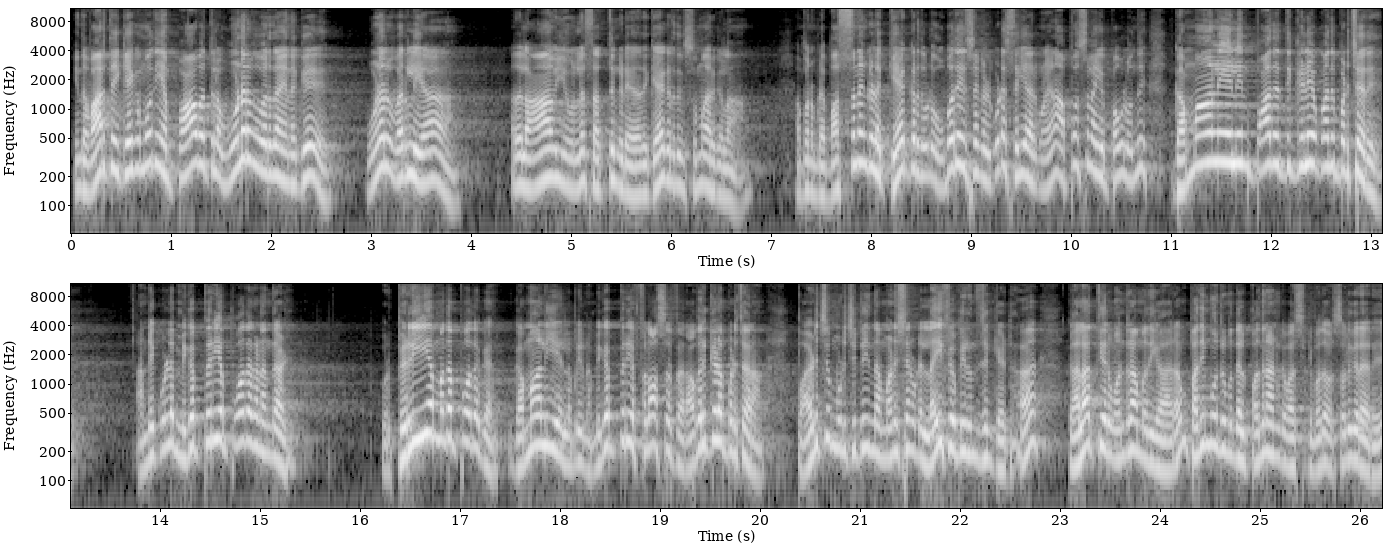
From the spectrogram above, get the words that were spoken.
இந்த வார்த்தையை கேட்கும்போது என் பாவத்தில் உணர்வு வருதா எனக்கு? உணர்வு வரலையா? அதில் ஆவியும் இல்லை சத்தும் கிடையாது. அது கேட்கறதுக்கு சும்மா இருக்கலாம். அப்போ நம்முடைய வசனங்களை கேட்கறத விட உபதேசங்கள் கூட சரியா இருக்கணும். ஏன்னா அப்போ பவுல் வந்து கமாலியலின் பாதத்துக்கு கீழே உட்காந்து படிச்சாரு. அன்றைக்குள்ள மிகப்பெரிய போதகன் அந்தாள் ஒரு பெரிய மத போதகர் கமாலியல் அப்படின்னா மிகப்பெரிய பிலாசபர் அவர் கீழே படிச்சாராம். படிச்சு முடிச்சுட்டு இந்த மனுஷனுடைய லைஃப் எப்படி இருந்துச்சுன்னு கேட்டால் கலாத்தியர் ஒன்றாம் அதிகாரம் பதிமூன்று முதல் பதினான்கு வாசிக்கும் போது அவர் சொல்கிறாரு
